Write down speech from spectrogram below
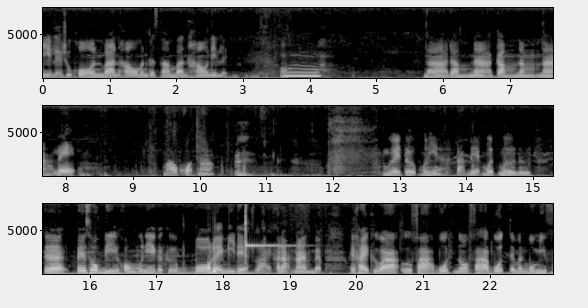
นี่แหละทุกคนบ้านเฮามันก็ซ้ำบ้านเฮานี่แหละหน้าดำหน้ากำน้ำหน้าแหละมาเอาขวดน้ำเมื่อยเติบมื้อนี้นะตากแดดมืดมือเลย แต่แต่โชคดีของมื้อนี้ก็คือโบได้มีแดดหลายขนาดนั้นแบบคล้ายๆคือว่าเออฝ่าบดเนาะฝ่าบดแต่มันบ่มีฝ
